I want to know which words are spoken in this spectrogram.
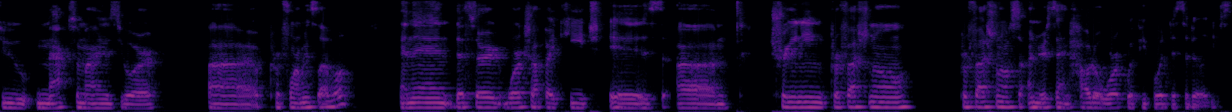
to maximize your uh, performance level. And then the third workshop I teach is um, training professional professionals to understand how to work with people with disabilities.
